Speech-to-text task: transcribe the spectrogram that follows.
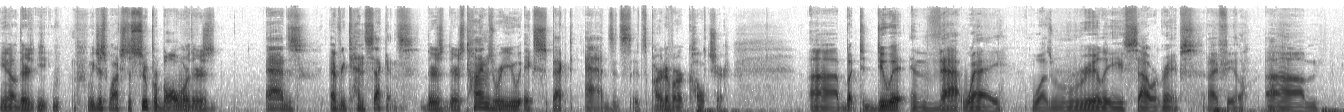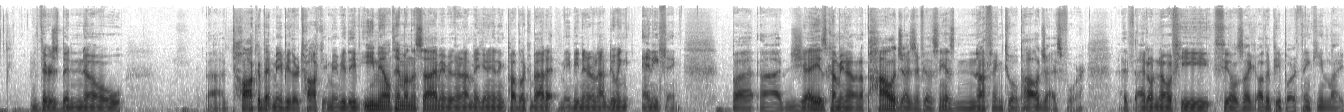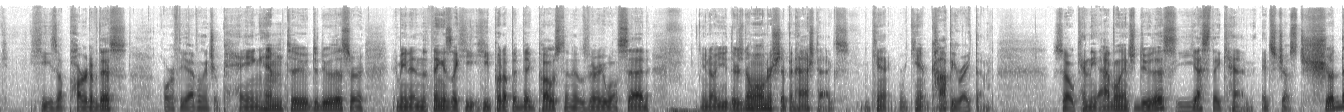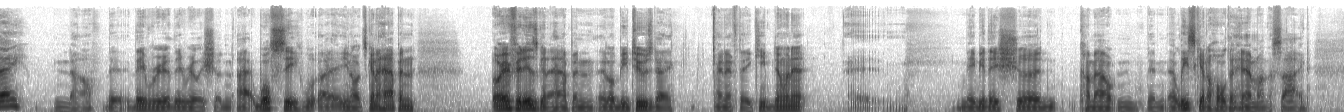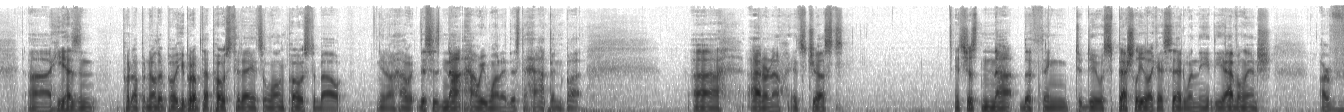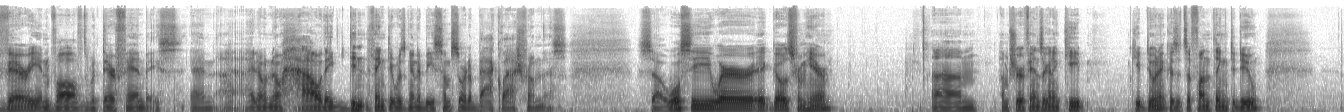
you know, there's we just watched a Super Bowl where there's ads every 10 seconds. There's there's times where you expect ads. It's it's part of our culture. Uh, but to do it in that way was really sour grapes. I feel um, there's been no uh, talk of it. Maybe they're talking. Maybe they've emailed him on the side. Maybe they're not making anything public about it. Maybe they're not doing anything. But uh, Jay is coming out and apologizing for this, and he has nothing to apologize for. I, th- I don't know if he feels like other people are thinking like he's a part of this, or if the Avalanche are paying him to to do this. Or I mean, and the thing is, like he he put up a big post, and it was very well said. You know, you, there's no ownership in hashtags. You can't we can't copyright them. So can the Avalanche do this? Yes, they can. It's just should they? No, they they re- they really shouldn't. I, we'll see. Uh, you know, it's going to happen, or if it is going to happen, it'll be Tuesday. And if they keep doing it, uh, maybe they should come out and, and at least get a hold of him on the side. Uh, he hasn't put up another post. He put up that post today. It's a long post about you know how this is not how he wanted this to happen, but uh, I don't know. It's just it's just not the thing to do, especially like I said when the the Avalanche are very involved with their fan base, and I, I don't know how they didn't think there was going to be some sort of backlash from this. So we'll see where it goes from here. Um, I'm sure fans are going to keep keep doing it because it's a fun thing to do.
